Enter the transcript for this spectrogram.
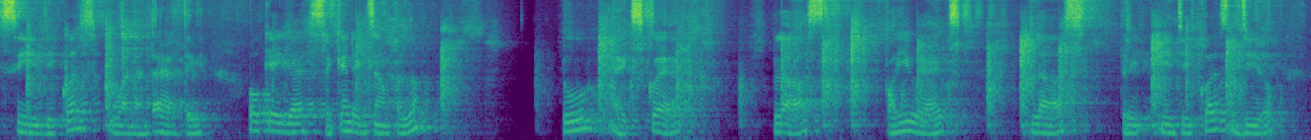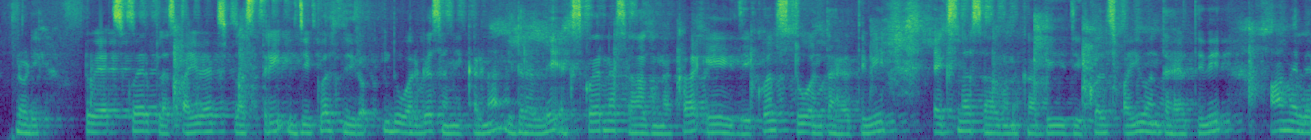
ಸಿ ಇಸ್ ಈಕ್ವಲ್ಸ್ ಒನ್ ಅಂತ ಹೇಳ್ತೀವಿ. ಓಕೆ ಈಗ second example two x square plus five x plus three is equals zero ನೋಡಿ two x square plus five x plus three is equals zero ಇದು ವರ್ಗ ಸಮೀಕರಣ. ಇದರಲ್ಲಿ ಎಕ್ಸ್ ಸ್ಕ್ವೇರ್ನ ಸಹಗುಣಕ ಎ ಈಸ್ ಈಕ್ವಲ್ಸ್ ಟು ಅಂತ ಹೇಳ್ತೀವಿ. ಎಕ್ಸ್ನ ಸಹಗುಣಕ ಬಿ ಈಸ್ ಈಕ್ವಲ್ಸ್ ಫೈವ್ ಅಂತ ಹೇಳ್ತೀವಿ. ಆಮೇಲೆ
